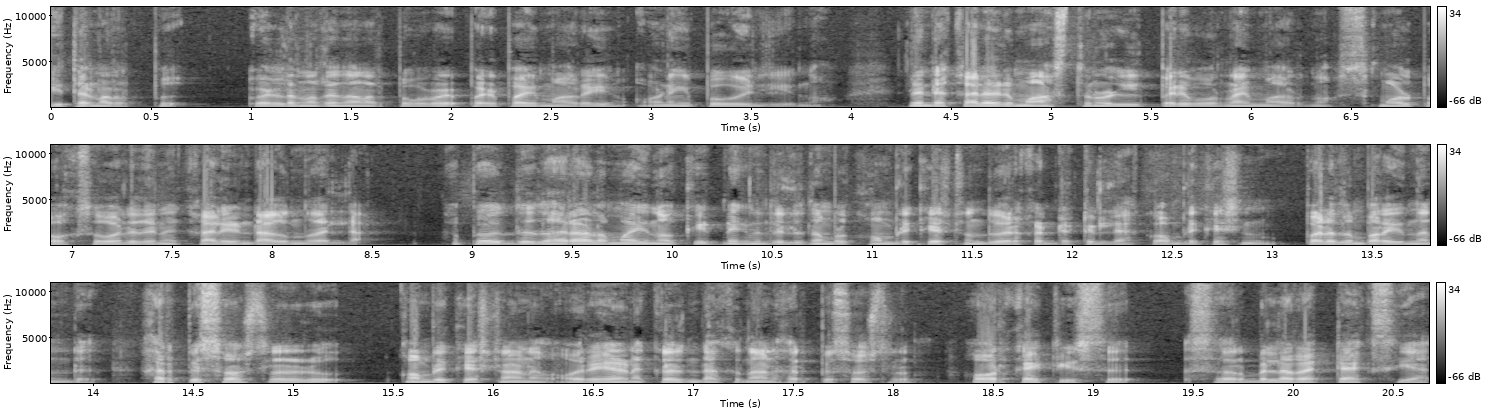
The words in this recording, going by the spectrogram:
ഈ തിണർപ്പ് വെള്ളം നിറഞ്ഞ തണർപ്പ് പഴ- പഴുപ്പായി മാറുകയും ഉണങ്ങിപ്പോവുകയും ചെയ്യുന്നു. ഇതിന്റെ കല ഒരു മാസത്തിനുള്ളിൽ പരിപൂർണമായി മാറുന്നു. സ്മോൾ പോക്സ് പോലെ ഇതിന് കല ഉണ്ടാകുന്നതല്ല അപ്പോൾ ഇത് ധാരാളമായി നോക്കിയിട്ടുണ്ടെങ്കിൽ ഇതിൽ നമ്മൾ കോംപ്ലിക്കേഷൻ ഇതുവരെ കണ്ടിട്ടില്ല. കോംപ്ലിക്കേഷൻ പലതും പറയുന്നുണ്ട്. ഹെർപ്പിസ് സോസ്റ്റർ ഒരു കോംപ്ലിക്കേഷനാണ് ഒരേ അണുക്കൾ ഉണ്ടാക്കുന്നതാണ് ഹെർപ്പിസ് സോസ്റ്ററും ഓർക്കൈറ്റീസ് സെർബലർ അറ്റാക്സിയ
